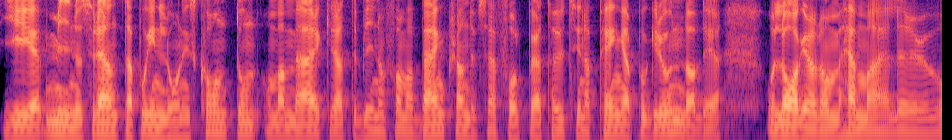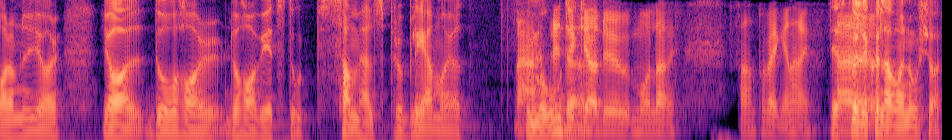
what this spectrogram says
ge minusränta på inlåningskonton och man märker att det blir någon form av bankrun, det vill säga folk börjar ta ut sina pengar på grund av det och lagra dem hemma eller vad de nu gör. Ja, då har, då har vi ett stort samhällsproblem och jag Nej, förmodar... Nu tycker jag du målar fan på väggen här. Det skulle uh, kunna vara en orsak.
